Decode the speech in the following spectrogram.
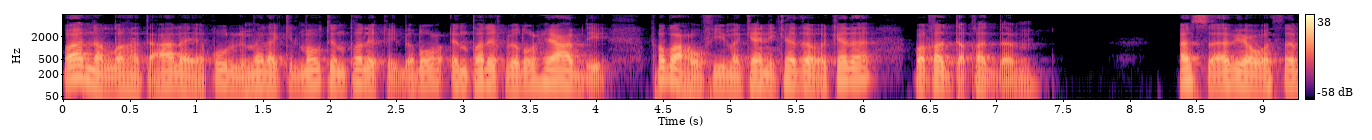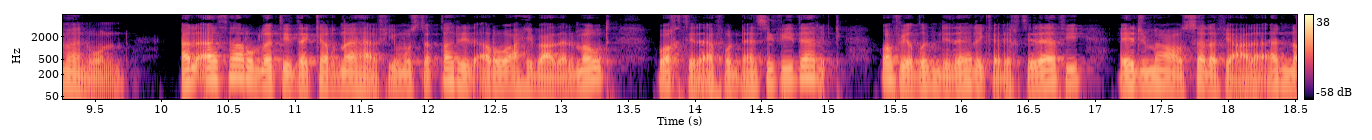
وأن الله تعالى يقول لملك الموت انطلق بروح, انطلق بروح عبدي فضعه في مكان كذا وكذا وقد تقدم. السابع والثمانون. الآثار التي ذكرناها في مستقر الأرواح بعد الموت واختلاف الناس في ذلك. وفي ضمن ذلك الاختلاف إجماع السلف على أن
